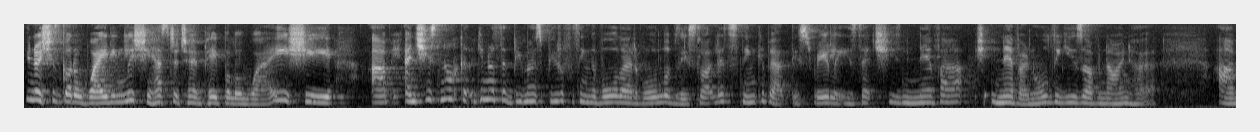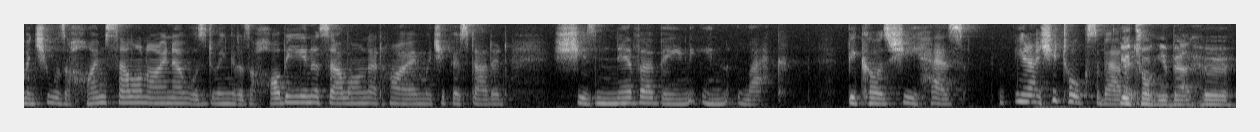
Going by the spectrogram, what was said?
you know she's got a waiting list she has to turn people away she um, and she's not you know the most beautiful thing of all out of all of this like let's think about this really is that she's never she, never in all the years i've known her um, and she was a home salon owner was doing it as a hobby in a salon at home when she first started she's never been in lack because she has you know she talks about you're it. talking about her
